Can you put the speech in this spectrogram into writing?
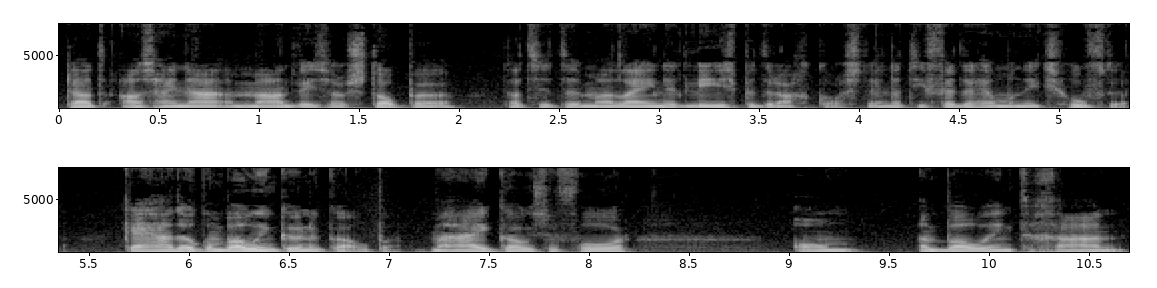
dat als hij na een maand weer zou stoppen... dat het hem alleen het leasebedrag kostte... en dat hij verder helemaal niks hoefde. Kijk, hij had ook een Boeing kunnen kopen. Maar hij koos ervoor om een Boeing te gaan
